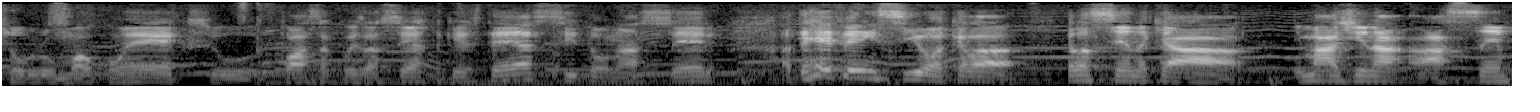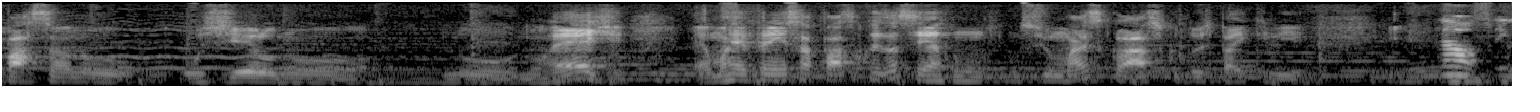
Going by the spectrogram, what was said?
sobre o Malcolm X, o Faça a Coisa Certa, que eles até citam na série, até referenciam aquela, aquela cena que a. Imagina a Sam passando o gelo no, no, no Reg, é uma referência a Faça a Coisa Certa, um, um filme mais clássico do Spike Lee. Não, tem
